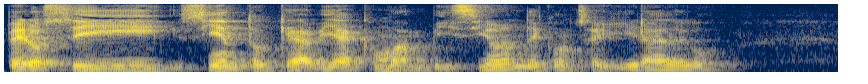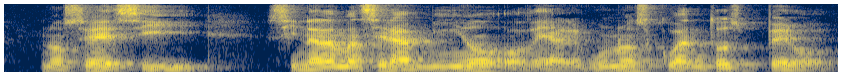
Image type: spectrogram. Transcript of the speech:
pero sí siento que había como ambición de conseguir algo. No sé si, si nada más era mío o de algunos cuantos, pero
